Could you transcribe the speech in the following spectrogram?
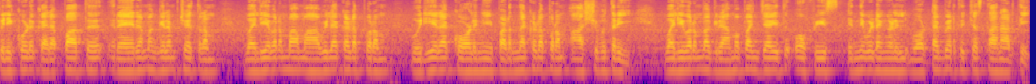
പിലിക്കോട് കരപ്പാത്ത് രേരമംഗലം ക്ഷേത്രം വലിയപറമ്പ മാവിലക്കടപ്പുറം ഉരിയര കോളനി പടന്നക്കടപ്പുറം ആശുപത്രി വലിയപറമ്പ ഗ്രാമപഞ്ചായത്ത് ഓഫീസ് എന്നിവിടങ്ങളിൽ വോട്ടഭ്യർത്ഥിച്ച സ്ഥാനാർത്ഥി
